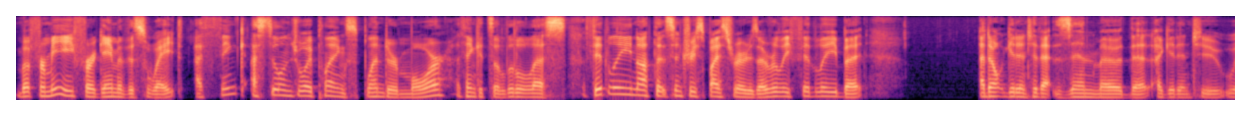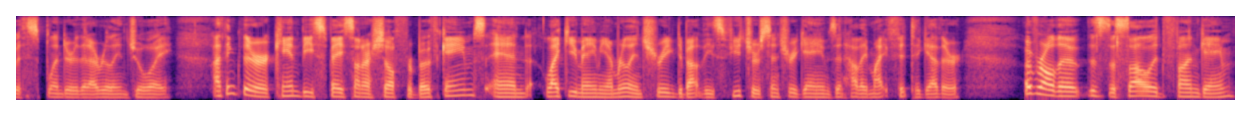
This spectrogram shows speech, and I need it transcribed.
But for me, for a game of this weight, I think I still enjoy playing Splendor more. I think it's a little less fiddly. Not that Century Spice Road is overly fiddly, but I don't get into that Zen mode that I get into with Splendor that I really enjoy. I think there can be space on our shelf for both games. And like you, Mamie, I'm really intrigued about these future Century games and how they might fit together. Overall, though, this is a solid, fun game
